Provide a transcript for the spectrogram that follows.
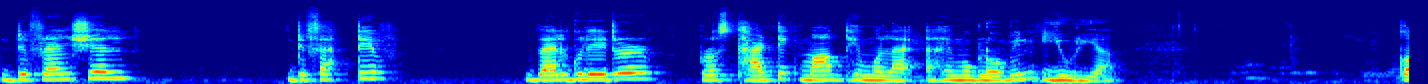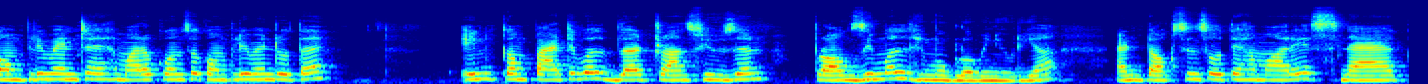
डिफरेंशियल डिफेक्टिव वेलगुलेटर प्रोस्थेटिक मार्क्ड हेमोग्लोबिन यूरिया कॉम्प्लीमेंट है, हमारा कौन सा कॉम्प्लीमेंट होता है? Incompatible blood transfusion proximal haemoglobinuria and toxins होते हैं हमारे स्नैक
